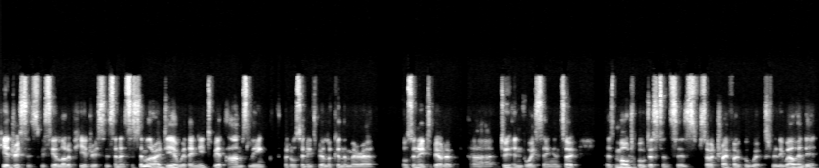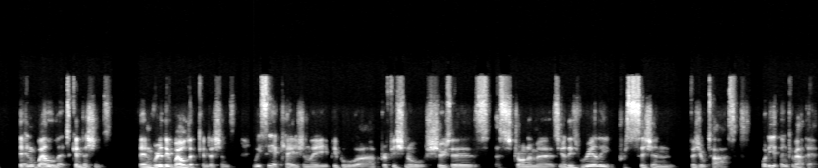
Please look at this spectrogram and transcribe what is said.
hairdressers. We see a lot of hairdressers, and it's a similar idea where they need to be at arm's length, but also need to be able to look in the mirror, also need to be able to uh, do invoicing. And so there's multiple distances. So a trifocal works really well, and they're, they're in well lit conditions. They're in really well lit conditions we see occasionally people, uh, professional shooters, astronomers, you know, these really precision visual tasks. What do you think about that?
